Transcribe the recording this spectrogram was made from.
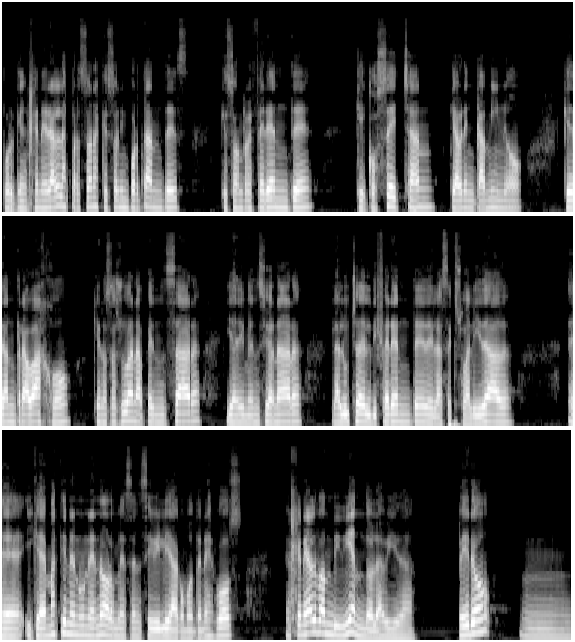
porque en general las personas que son importantes, que son referente, que cosechan, que abren camino, que dan trabajo, que nos ayudan a pensar y a dimensionar la lucha del diferente, de la sexualidad, eh, y que además tienen una enorme sensibilidad como tenés vos, en general van viviendo la vida, pero mm,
